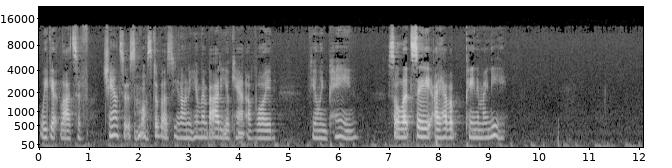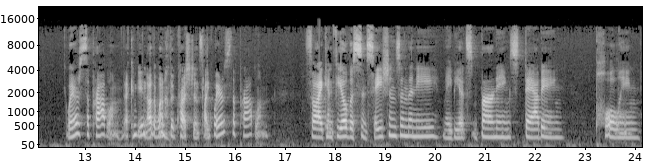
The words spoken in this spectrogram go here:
we get lots of chances. Most of us, you know, in a human body, you can't avoid feeling pain. So let's say I have a pain in my knee. Where's the problem? That can be another one of the questions like, where's the problem? So I can feel the sensations in the knee. Maybe it's burning, stabbing, pulling.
